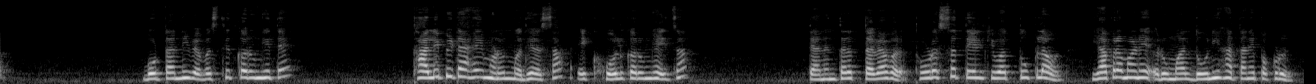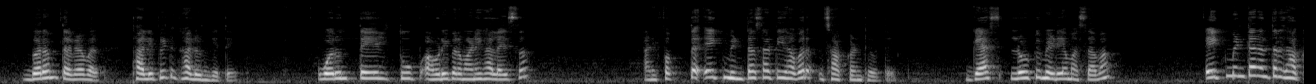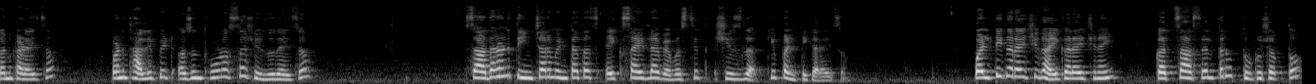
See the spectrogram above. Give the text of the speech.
बोटांनी व्यवस्थित करून घेते. थालीपीठ आहे म्हणून मध्ये असा एक होल करून घ्यायचा. त्यानंतर तव्यावर थोडंसं तेल किंवा तूप लावून ह्याप्रमाणे रुमाल दोन्ही हाताने पकडून गरम तव्यावर थालीपीठ घालून घेते. वरून तेल तूप आवडीप्रमाणे घालायचं. आणि फक्त एक मिनिटासाठी ह्यावर झाकण ठेवते. गॅस लो टू मिडियम असावा. एक मिनिटानंतर झाकण काढायचं पण थालीपीठ अजून थोडंसं शिजू द्यायचं. साधारण तीन चार मिनिटातच एक साईडला व्यवस्थित शिजलं की पलटी करायचं. पलटी करायची घाई करायची नाही. कच्चा असेल तर तुटू शकतो.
